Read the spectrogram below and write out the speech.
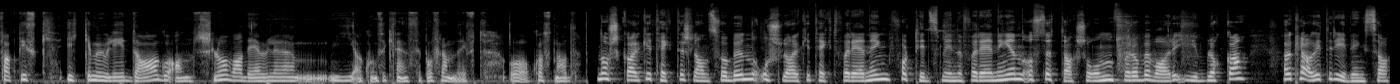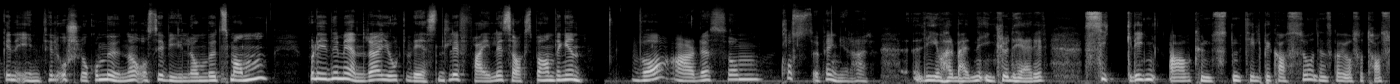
faktisk ikke mulig i dag å anslå hva det vil gi av konsekvenser på framdrift og kostnad. Norske arkitekters landsforbund, Oslo arkitektforening, Fortidsminneforeningen og Støtteaksjonen for å bevare Y-blokka har klaget rivingssaken inn til Oslo kommune og Sivilombudsmannen, fordi de mener det er gjort vesentlig feil i saksbehandlingen. Hva er det som koster penger her? Rivarbeidene inkluderer sikring av kunsten til Picasso. Den skal jo også tas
